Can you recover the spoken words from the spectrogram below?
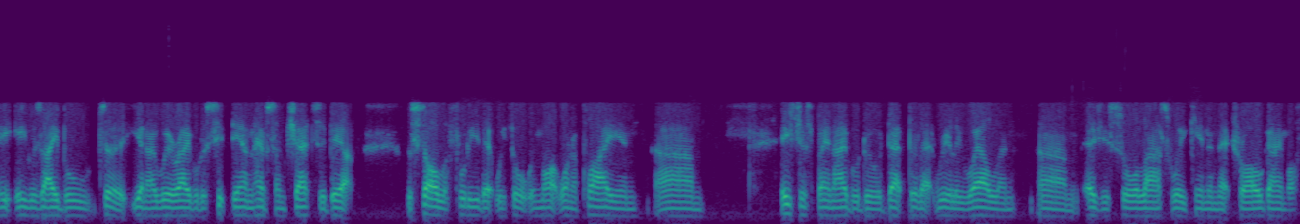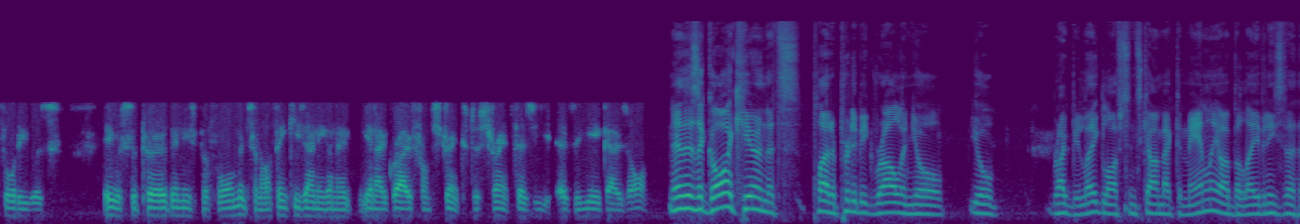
he, he was able to, you know, we were able to sit down and have some chats about the style of footy that we thought we might want to play, and um, he's just been able to adapt to that really well. And um, as you saw last weekend in that trial game, I thought he was he was superb in his performance, and I think he's only going to you know grow from strength to strength as he, as the year goes on. Now, there's a guy, Kieran, that's played a pretty big role in your your rugby league life since going back to Manly, I believe, and he's the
